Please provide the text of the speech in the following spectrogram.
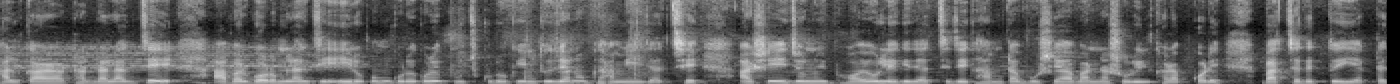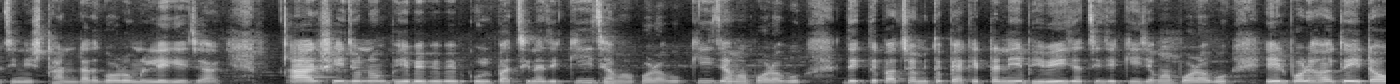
হালকা ঠান্ডা লাগছে, আবার গরম লাগছে, এরকম করে করে পুচকুড়ো কিন্তু যেন ঘামিয়ে যাচ্ছে। আর সেই জন্যই ভয়ও লেগে যাচ্ছে যে ঘামটা বসে আবার না শরীর খারাপ করে। বাচ্চাদের তো এই একটা জিনিস, ঠান্ডা গরম লেগে যায়। আর সেই জন্য ভেবে ভেবে কুল পাচ্ছি না যে কী জামা পরাবো, কী জামা পরাবো। দেখতে পাচ্ছ, আমি তো প্যাকেটটা নিয়ে ভেবেই যাচ্ছি যে কী জামা পরাবো। এরপরে হয়তো এটাও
